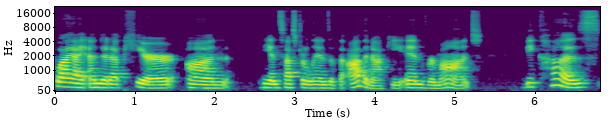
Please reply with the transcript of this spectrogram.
why I ended up here on the ancestral lands of the Abenaki in Vermont, because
